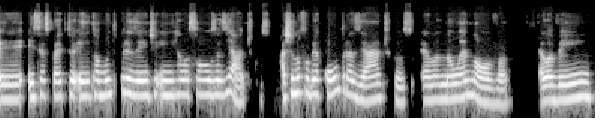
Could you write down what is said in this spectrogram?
é, esse aspecto ele está muito presente em relação aos asiáticos. A xenofobia contra asiáticos ela não é nova, ela vem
